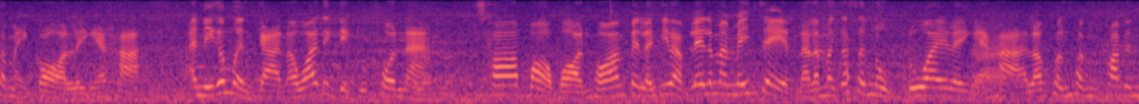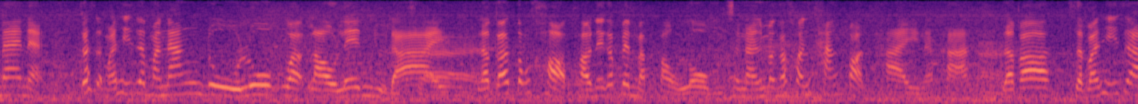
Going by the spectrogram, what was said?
สมัยก่อนอะไรเงี้ยค่ะ อันนี้ก็เหมือนกันเอาว่าเด็กๆทุกคนน่ะ ชอบบ่อบอลเพราะว่ามันเป็นอะไรที่แบบเล่นแล้วมันไม่เจ็บนะแล้วมันก็สนุกด้วยอะไรเงี้ยค่ะแล้วคนพ่อเป็นแม่เนี่ยก็สามารถที่จะมานั่งดูลูกว่าเราเล่นอยู่ได้ แล้วก็ตรงขอบเขาเนี่ยก็เป็นแบบเป่าลม ฉะนั้นมันก็ค่อนข้างปลอดภัยนะคะ แล้วก็สามารถที่จะ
